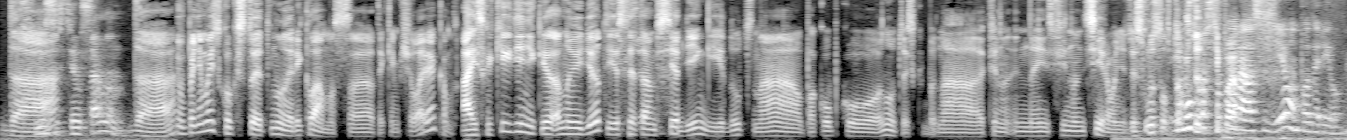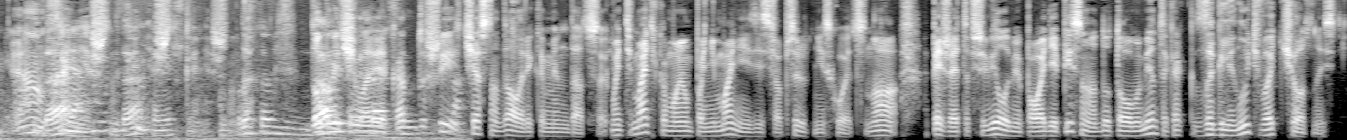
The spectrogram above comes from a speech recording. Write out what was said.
Да. смысле, с тем самым? Да. Вы понимаете, сколько стоит ну, реклама с а, таким человеком? А из каких денег оно идет, если там все деньги идут на покупку, ну, то есть, как бы на, фин- на финансирование? То есть смысл в том, Ему что это просто типа. понравилась идея, он подарил. А, Да, конечно, да, конечно, конечно. конечно, да. Просто Добрый человек, от души, Да. честно, дал рекомендацию. Математика, в моем понимании, здесь абсолютно не сходится. Но, опять же, это все вилами по воде писано до того момента, как заглянуть в отчетность.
